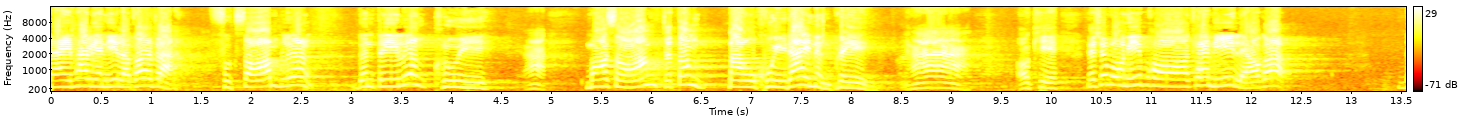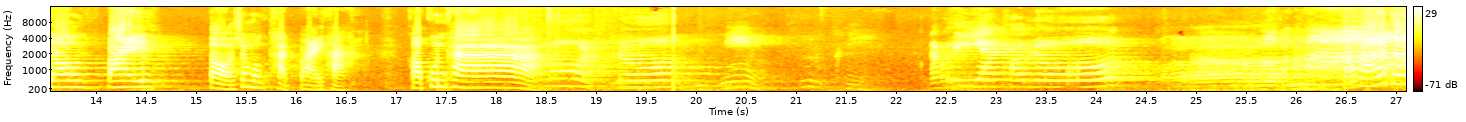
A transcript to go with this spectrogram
ในภาคเรียนนี้เราก็จะฝึกซ้อมเรื่องดนตรีเรื่องคลุยอะมสองจะต้องเป่าคุยได้หนึ่งเพลงอ่าโอเค ในชั่วโมงนี้พอแค่นี้แล้วก็เดาไปต่อชั่วโมงถัดไปค่ะ ขอบคุณค่ะโนดลงนิ่งนักเรียนเคารพ ขอบคุ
